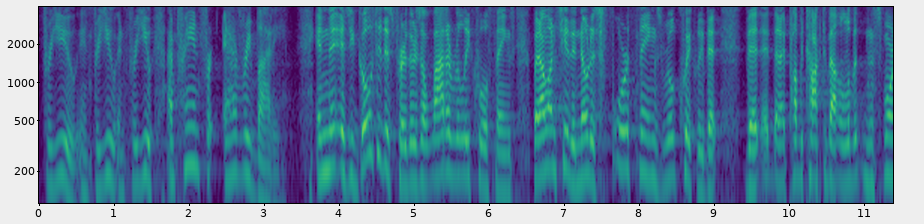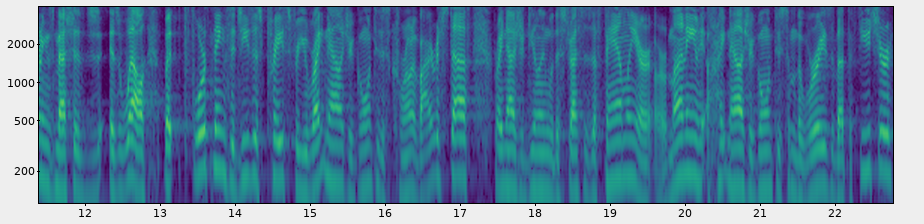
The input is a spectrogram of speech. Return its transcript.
for you and for you and for you. I'm praying for everybody. And as you go through this prayer, there's a lot of really cool things, but I want you to notice four things real quickly that, that, that I probably talked about a little bit in this morning's message as well. But four things that Jesus prays for you right now as you're going through this coronavirus stuff, right now as you're dealing with the stresses of family or, or money, right now as you're going through some of the worries about the future.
